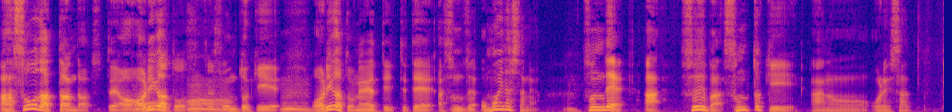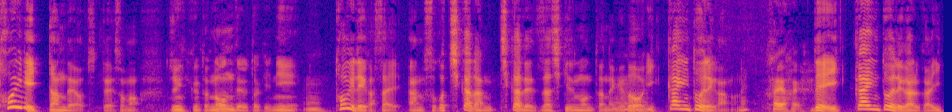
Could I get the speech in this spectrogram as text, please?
あ、そうだったんだっつって、あ、ありがとうっつって、うんその時、ん。ありがとうねって言ってて、あ、その時思い出したのよ。そんで、あ、そういえば、その時、あのー俺さ、トイレ行ったんだよっつって、その、純喜くんと飲んでる時に、トイレがさ、あの、そこ地下だ、地下で座敷で飲んでたんだけど、1階にトイレがあるのね。はいはいで、1階にトイレがあるから、1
